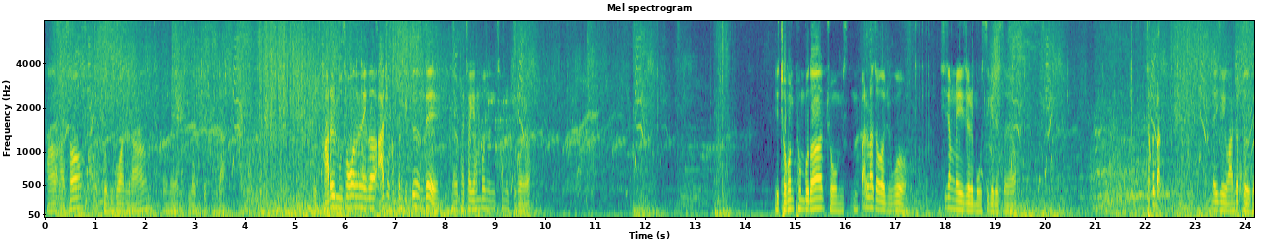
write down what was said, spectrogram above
다가가서 본고환이랑 작품을 불러주겠습니다. 그 발을 무서워하는 애가 아주 가끔씩 뜨는데 네, 발차기 한 번은 참을 죽어요. 이 저번 편보다 좀 빨라져가지고 시장 레이저를 못 쓰게 됐어요. 잠깐만. 나 이제 이거 안 잡혀도 돼.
